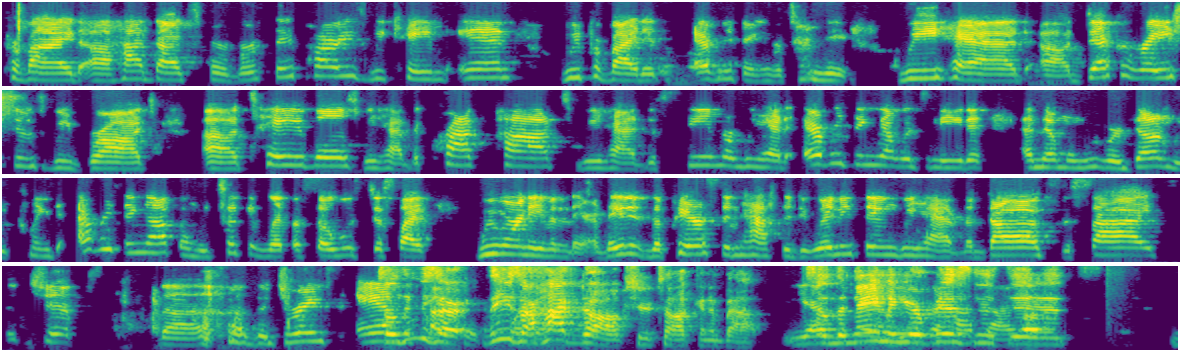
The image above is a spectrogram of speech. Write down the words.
provide uh, hot dogs for birthday parties. We came in, we provided everything. Returning, we had uh, decorations, we brought uh, tables, we had the crock pots, we had the steamer, we had everything that was needed. And then when we were done, we cleaned everything up and we took it with us. So it was just like we weren't even there. They did. The parents didn't have to do anything. We had the dogs, the sides, the chips the the drinks and so the these are these are hot dogs you're talking about. Yes, so the name of your business is?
